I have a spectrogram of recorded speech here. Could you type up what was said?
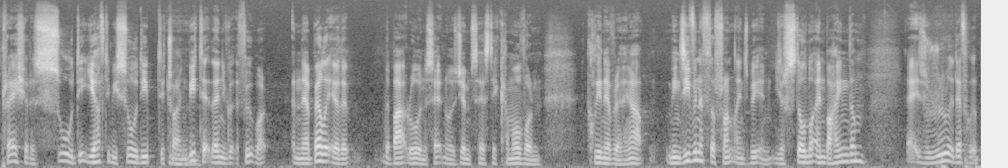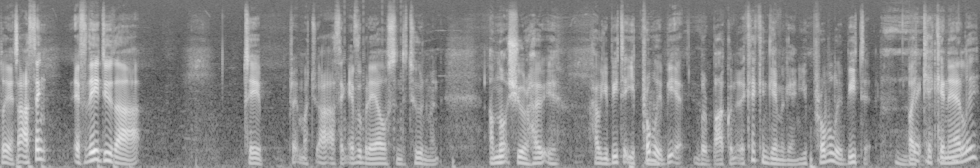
pressure is so deep. You have to be so deep to try and mm. beat it. Then you've got the footwork and the ability of the, the back row and the second row, as Jim says, to come over and clean everything up means even if their front line's beaten, you're still not in behind them. It's really difficult to play. And so I think if they do that to pretty much, I I think everybody else in the tournament, I'm not sure how you how you beat it. You probably mm. beat it. We're back onto the kicking game again. You probably beat it mm. by Quick kicking kicking. early,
